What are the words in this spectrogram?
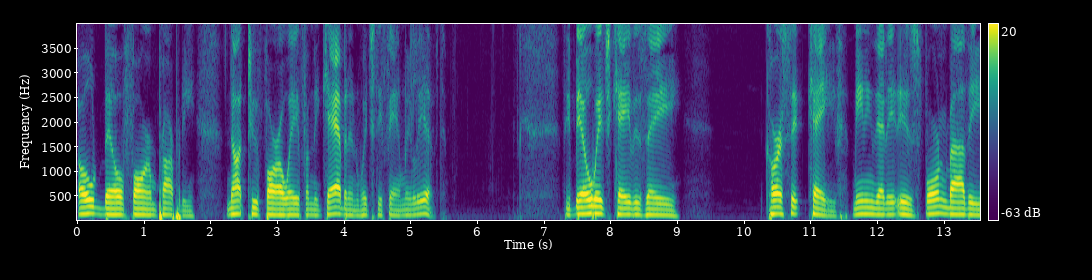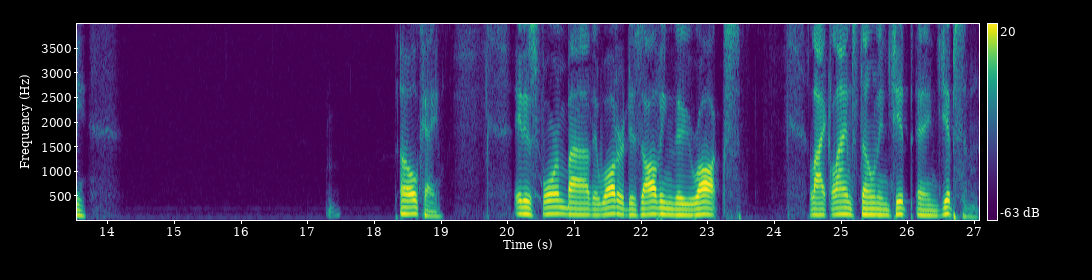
old Bell Farm property, not too far away from the cabin in which the family lived. The Bell Witch Cave is a Karst cave, meaning that it is formed by the Oh, okay. It is formed by the water dissolving the rocks like limestone and, gyp- and gypsum.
